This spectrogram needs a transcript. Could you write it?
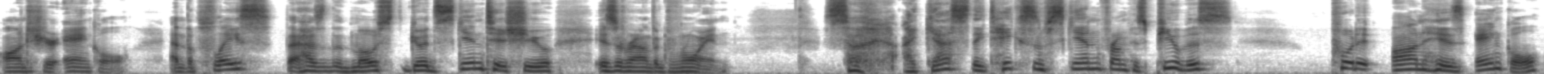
onto your ankle." And the place that has the most good skin tissue is around the groin. So I guess they take some skin from his pubis, put it on his ankle,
